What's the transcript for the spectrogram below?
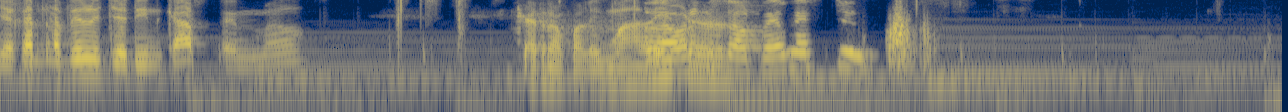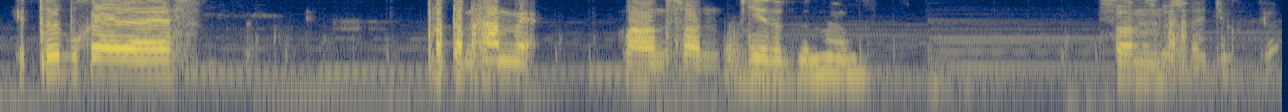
Ya kan tapi lu jadiin kapten mal. Karena paling mahal itu. Crystal Palace cuy. Itu bukan Tottenham ya? Lawan Son. Iya Tottenham. Son Susah juga.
